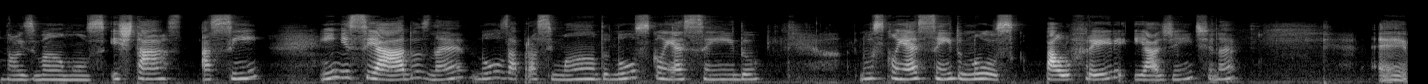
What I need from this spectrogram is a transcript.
nós vamos estar assim iniciados, né, nos aproximando, nos conhecendo, nos conhecendo, nos Paulo Freire e a gente, né, é,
